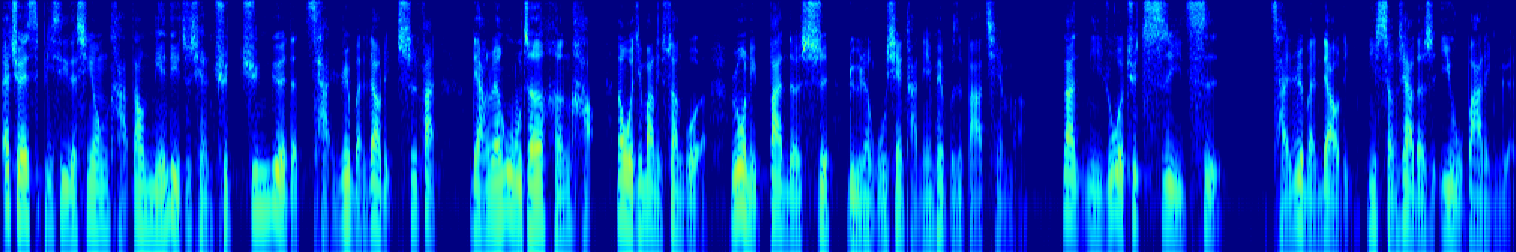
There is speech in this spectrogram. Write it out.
HSBC 的信用卡，到年底之前去君悦的采日本料理吃饭，两人五折很好。那我已经帮你算过了，如果你办的是旅人无限卡，年费不是八千吗？那你如果去吃一次采日本料理，你省下的是一五八零元，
